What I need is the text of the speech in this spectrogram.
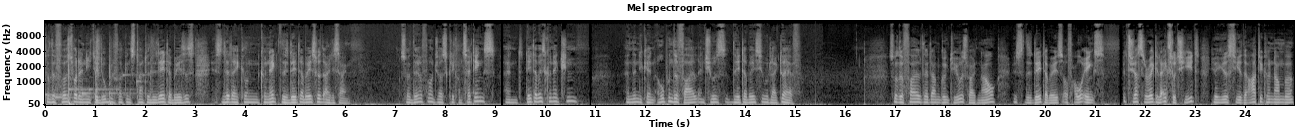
So the first what I need to do before I can start with the databases is that I can connect the database with iDesign. So therefore just click on settings and database connection and then you can open the file and choose the database you would like to have. So the file that I'm going to use right now is the database of our inks. It's just a regular Excel sheet. Here you see the article number,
